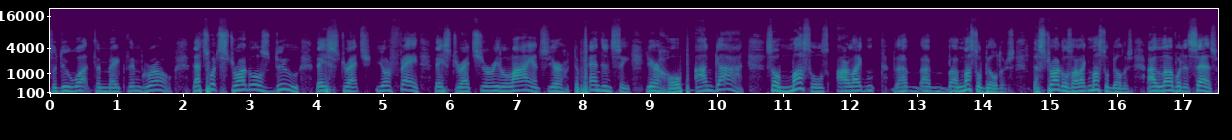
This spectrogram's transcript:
to do what? To make them grow. That's what struggles do. They stretch your faith, they stretch your reliance, your dependency, your hope on God. So, muscles are like uh, uh, uh, muscle builders. The struggles are like muscle builders. I love what it says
